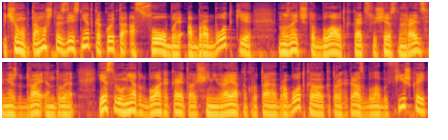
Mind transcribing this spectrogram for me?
Почему? Потому что здесь нет какой-то особой обработки, ну, знаете, чтобы была вот какая-то существенная разница между dry and wet. Если бы у меня тут была какая-то вообще невероятно крутая обработка, которая как раз была бы фишкой,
